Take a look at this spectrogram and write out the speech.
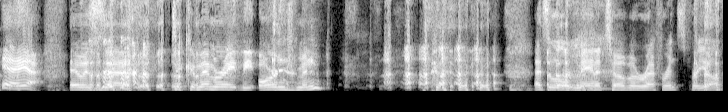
yeah, yeah. It was uh, to commemorate the Orangeman. That's a little Manitoba reference for y'all.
